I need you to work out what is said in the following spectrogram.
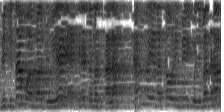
ni kitabu ambacho yeye akileta masala kama yana kauli mbili kwenye madhhab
